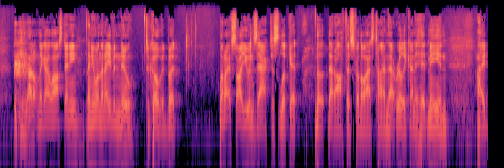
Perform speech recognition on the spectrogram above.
I don't think I lost any anyone that I even knew to COVID. But when I saw you and Zach just look at the, that office for the last time, that really kind of hit me, and I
